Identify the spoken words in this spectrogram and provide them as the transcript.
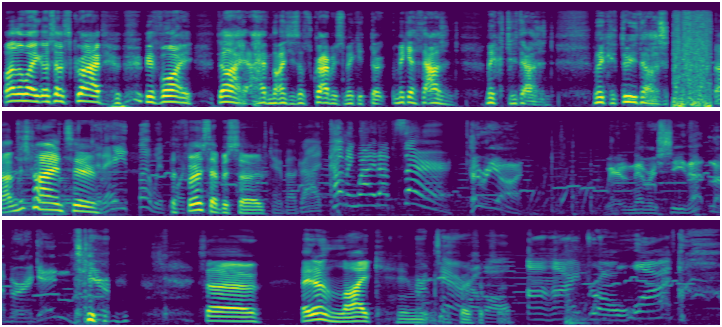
By the way, go subscribe before I die. I have 90 subscribers. Make it thir- make it a thousand. Make it two thousand. Make it three thousand. I'm just trying to. The first episode. Turbo Drive coming right up, sir. Carry on. We'll never see that lubber again. So they don't like him in the first episode. A hydro what?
